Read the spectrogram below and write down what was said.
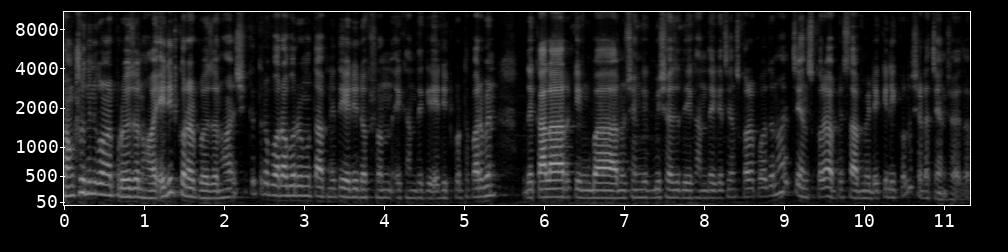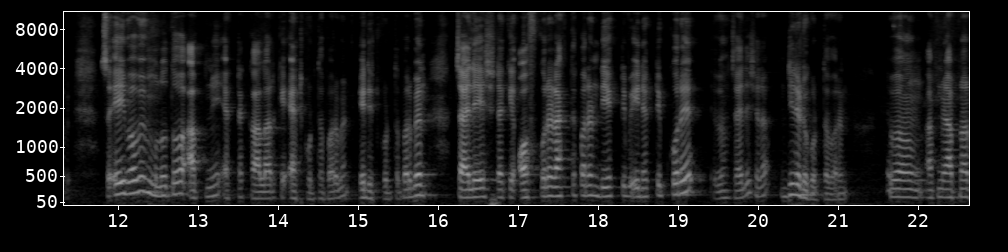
সংশোধন করার প্রয়োজন হয় এডিট করার প্রয়োজন হয়, সেক্ষেত্রে বরাবরের মতো আপনি তো এডিট অপশন এখান থেকে এডিট করতে পারবেন। যে কালার কিংবা আনুষঙ্গিক বিষয় যদি এখান থেকে চেঞ্জ করার প্রয়োজন হয় চেঞ্জ করে আপনি সাবমিটে ক্লিক করলে সেটা চেঞ্জ হয়ে যাবে। সো এইভাবে মূলত আপনি একটা কালারকে অ্যাড করতে পারবেন এডিট করতে পারবেন। চাইলে সেটাকে অফ করে রাখতে পারেন ডিঅ্যাক্টিভ ইনঅ্যাক্টিভ করে, এবং চাইলে সেটা ডিলিটও করতে পারেন। এবং আপনি, আপনার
